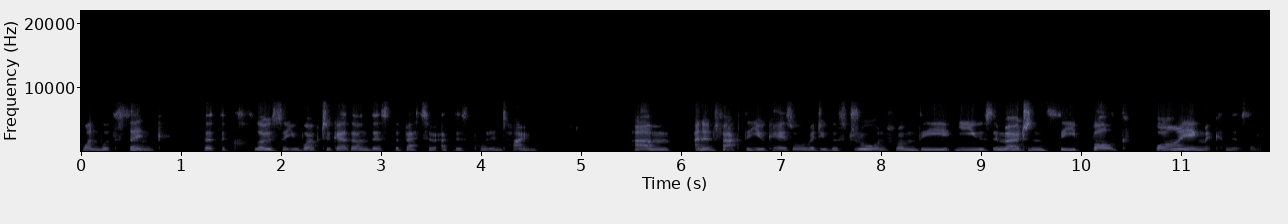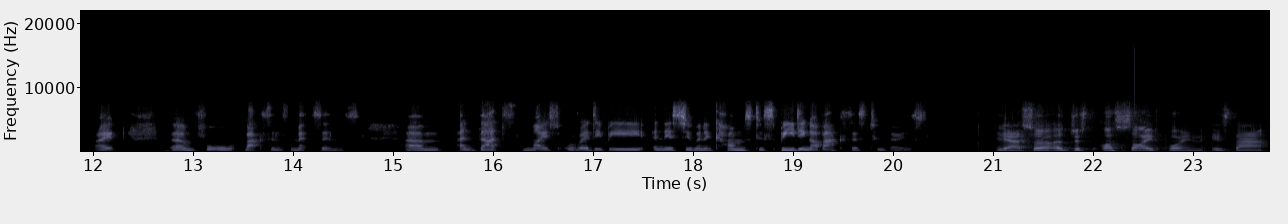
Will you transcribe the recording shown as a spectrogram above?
one would think that the closer you work together on this, the better at this point in time. Um, and in fact, the UK has already withdrawn from the EU's emergency bulk buying mechanism, right, um, for vaccines and medicines. Um, and that might already be an issue when it comes to speeding up access to those. Yeah, so uh, just a side point is that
